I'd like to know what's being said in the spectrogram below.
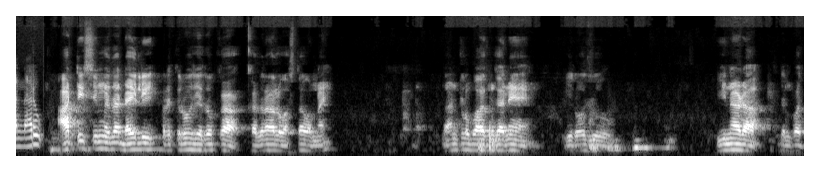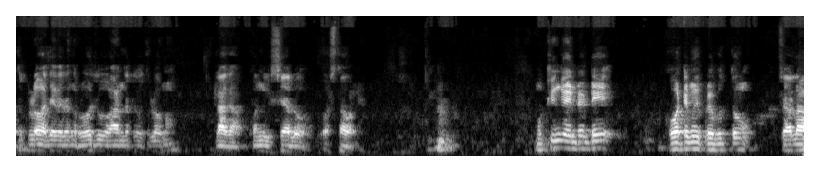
అన్నారు. ఆర్టీసీ మీద డైలీ ప్రతిరోజు ఏదో ఒక కథనాలు వస్తూ ఉన్నాయి. దాంట్లో భాగంగానే ఈరోజు ఈనాడ దినపత్రికలో అదేవిధంగా రోజు ఆంధ్రజ్యోతిలోను ఇట్లాగా కొన్ని విషయాలు వస్తూ ఉన్నాయి. ముఖ్యంగా ఏంటంటే కూటమి ప్రభుత్వం చాలా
